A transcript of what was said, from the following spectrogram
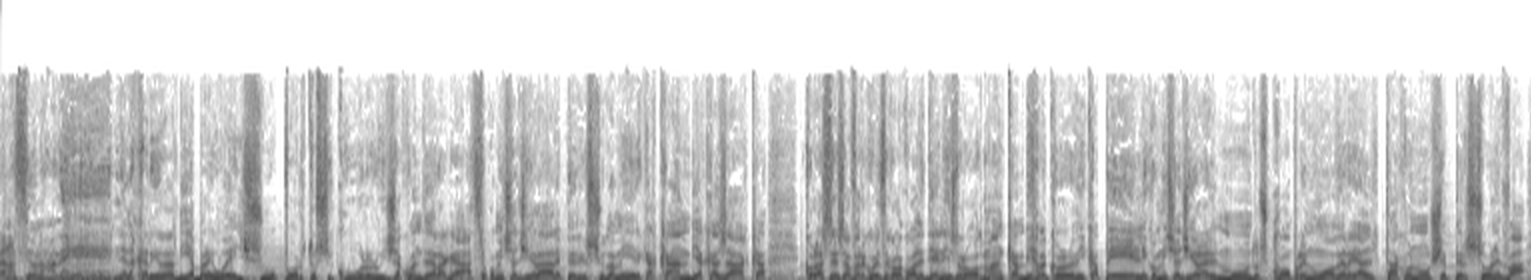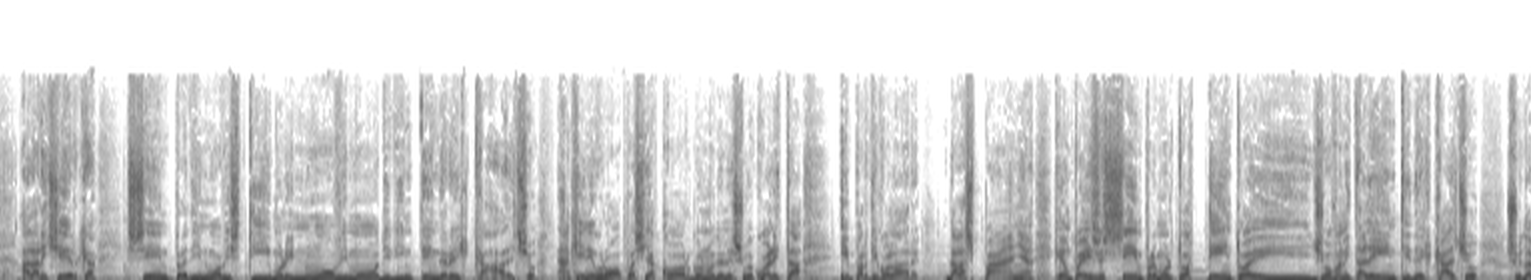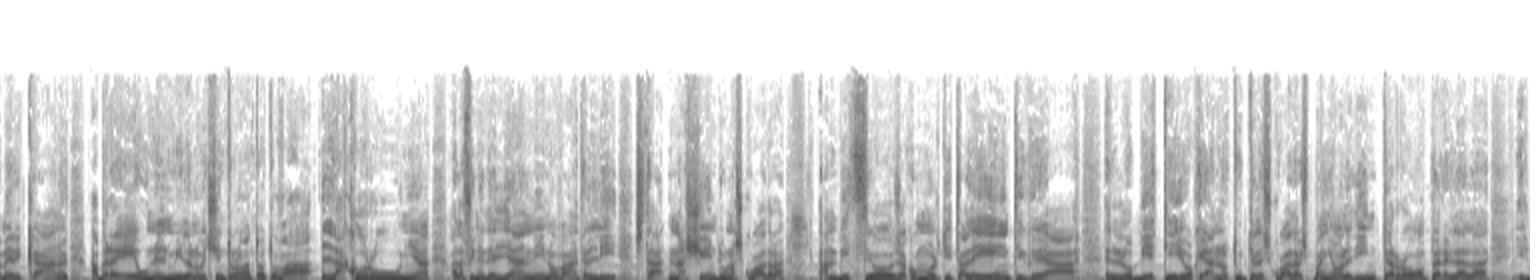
La nazionale, eh, nella carriera di Abreu è il suo porto sicuro. Lui già quando è ragazzo comincia a girare per il Sud America, cambia casacca con la stessa frequenza con la quale Dennis Rodman cambiava il colore dei capelli, comincia a girare il mondo, scopre nuove realtà, conosce persone, va alla ricerca sempre di nuovi stimoli, nuovi modi di intendere il calcio. Anche in Europa si accorgono delle sue qualità, in particolare dalla Spagna, che è un paese sempre molto attento ai giovani talenti del calcio sudamericano. Abreu nel 1998 va a La Corugna, alla fine degli anni 90, lì sta nascendo una squadra ambiziosa con molti talenti che ha l'obiettivo che hanno tutte le squadre spagnole di interrompere la, la, il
